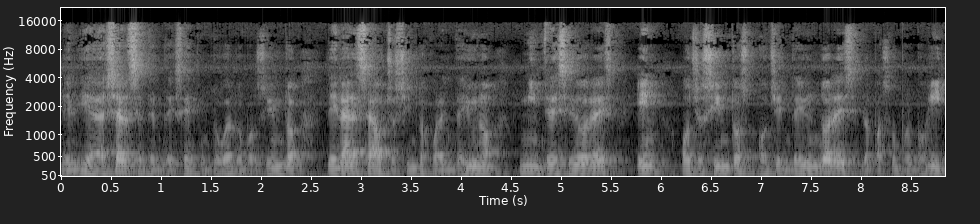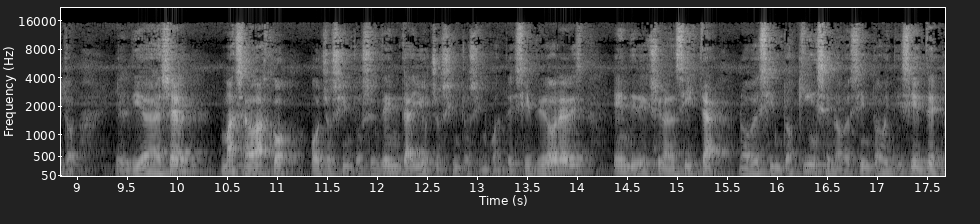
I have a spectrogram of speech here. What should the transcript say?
del día de ayer, 76.4% del alza, 841, 1013 dólares en 881 dólares, lo pasó por poquito el día de ayer, más abajo 870 y 857 dólares, en dirección alcista 915, 927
